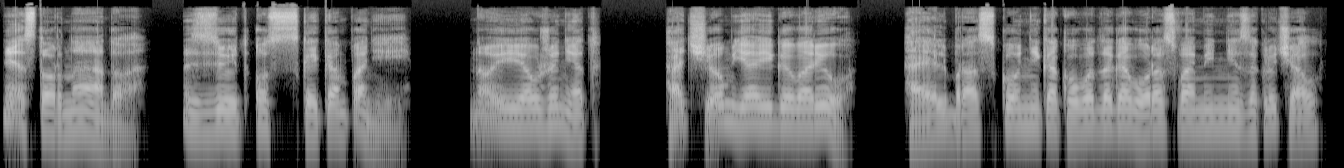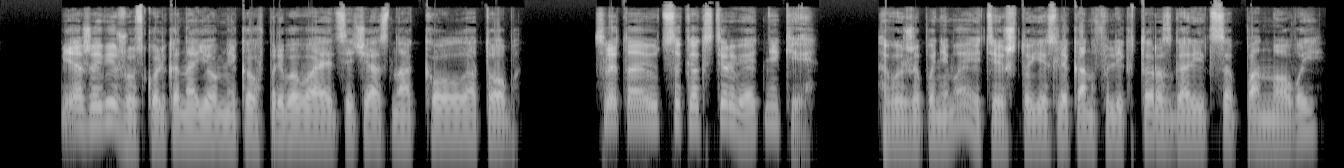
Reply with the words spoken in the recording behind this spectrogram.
Не с Торнадо, с Зюит-Остской компанией. Но ее уже нет. О чем я и говорю. А Эль Браско никакого договора с вами не заключал. Я же вижу, сколько наемников прибывает сейчас на Коллатоб. Слетаются как стервятники. Вы же понимаете, что если конфликт разгорится по новой,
